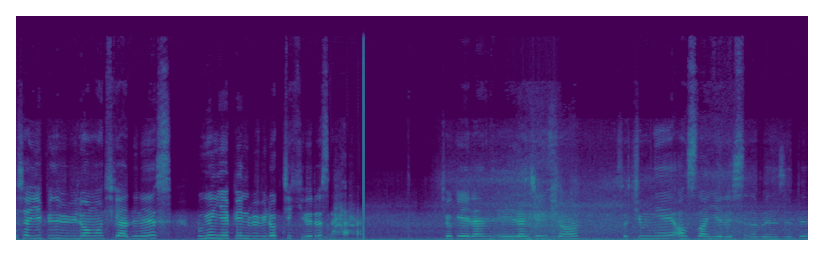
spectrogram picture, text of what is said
Arkadaşlar yepyeni bir vloguma hoş geldiniz. Bugün yepyeni bir vlog çekiyoruz. Çok eğlen eğlenceli şu an. Saçım niye aslan yelesine benzedi?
